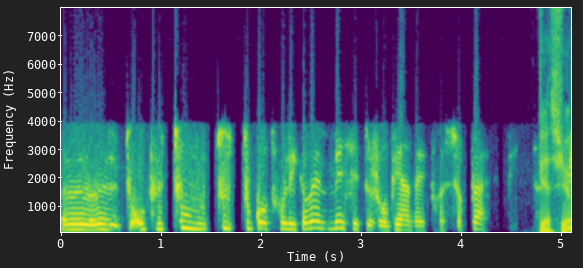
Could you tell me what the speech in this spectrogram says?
on peut tout, tout, tout contrôler quand même, mais c'est toujours bien d'être sur place. Bien sûr.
